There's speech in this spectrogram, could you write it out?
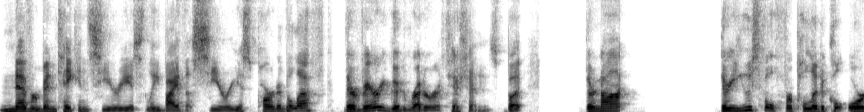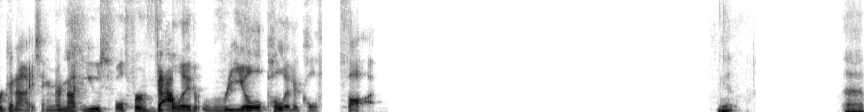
never been taken seriously by the serious part of the left. They're very good rhetoricians, but they're not they're useful for political organizing. They're not useful for valid, real political thought. Yeah. Uh,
